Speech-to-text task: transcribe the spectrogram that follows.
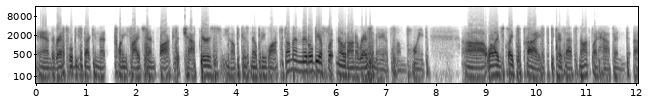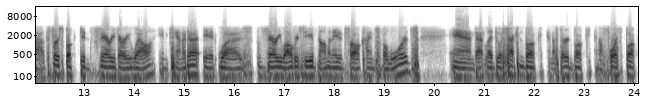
and the rest will be stuck in that 25 cent box at chapters, you know, because nobody wants them and it'll be a footnote on a resume at some point. Uh, well, I was quite surprised because that's not what happened. Uh, the first book did very, very well in Canada. It was very well received, nominated for all kinds of awards and that led to a second book and a third book and a fourth book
